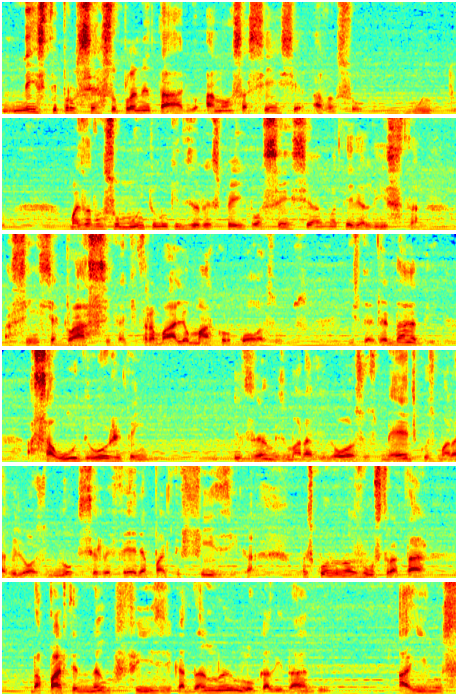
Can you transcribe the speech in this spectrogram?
neste processo planetário, a nossa ciência avançou muito, mas avançou muito no que diz respeito à ciência materialista, à ciência clássica, que trabalha o macrocosmos. Isso é verdade. A saúde hoje tem exames maravilhosos, médicos maravilhosos no que se refere à parte física. Mas quando nós vamos tratar da parte não física, da não localidade, aí nos,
